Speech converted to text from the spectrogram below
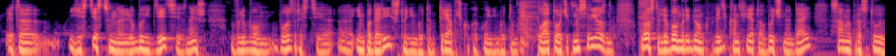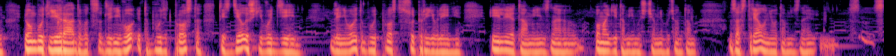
это, естественно, любые дети, знаешь, в любом возрасте, э, им подари что-нибудь, там, тряпочку какую-нибудь, там, платочек, ну, серьезно, просто любому ребенку подойди конфету обычную дай, самую простую, и он будет ей радоваться. Для него это будет просто, ты сделаешь его день. Для него это будет просто супер явление. Или там, я не знаю, помоги там ему с чем-нибудь, он там застрял, у него там, не знаю,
